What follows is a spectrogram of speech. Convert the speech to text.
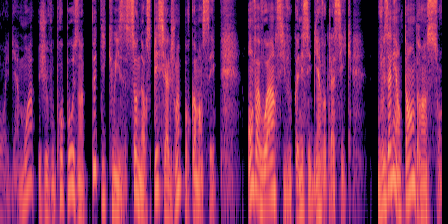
Bon, eh bien moi, je vous propose un petit quiz sonore spécial joint pour commencer. On va voir si vous connaissez bien vos classiques. Vous allez entendre un son.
